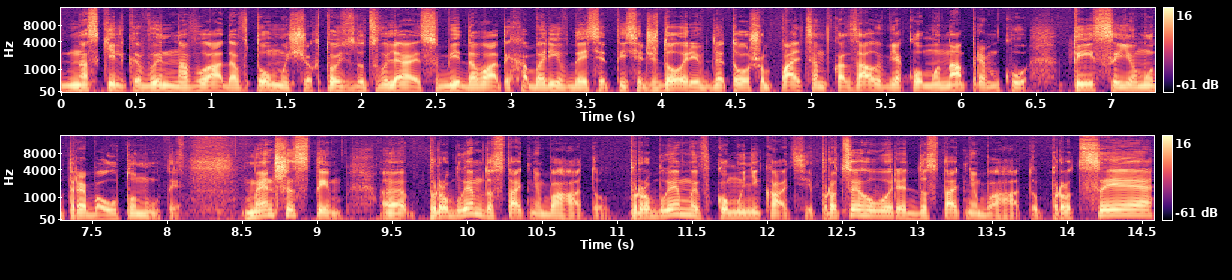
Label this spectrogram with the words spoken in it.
наскільки винна влада в тому, що хтось дозволяє собі давати хабарів 10 тисяч доларів для того, щоб пальцем вказали, в якому напрямку тиси йому треба утонути. Менше з тим, е, проблем достатньо багато. Проблеми в комунікації. Про це говорять достатньо багато. Про це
